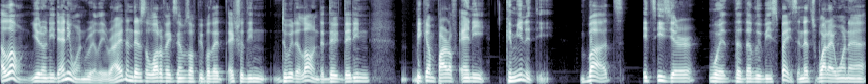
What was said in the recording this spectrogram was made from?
alone. You don't need anyone really, right? And there's a lot of examples of people that actually didn't do it alone, that they, they didn't become part of any community. But it's easier with the WBE space. And that's what I want to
